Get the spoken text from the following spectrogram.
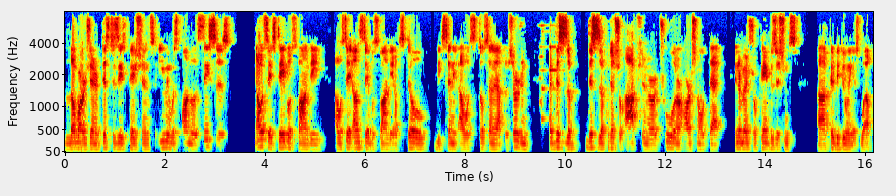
lumbar degenerative disc disease patients, even with spondylolisthesis. I would say stable spondy. I would say unstable spondy. I would still be sending. I would still send it out to a surgeon. But this is a this is a potential option or a tool in our arsenal that interventional pain physicians uh, could be doing as well.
